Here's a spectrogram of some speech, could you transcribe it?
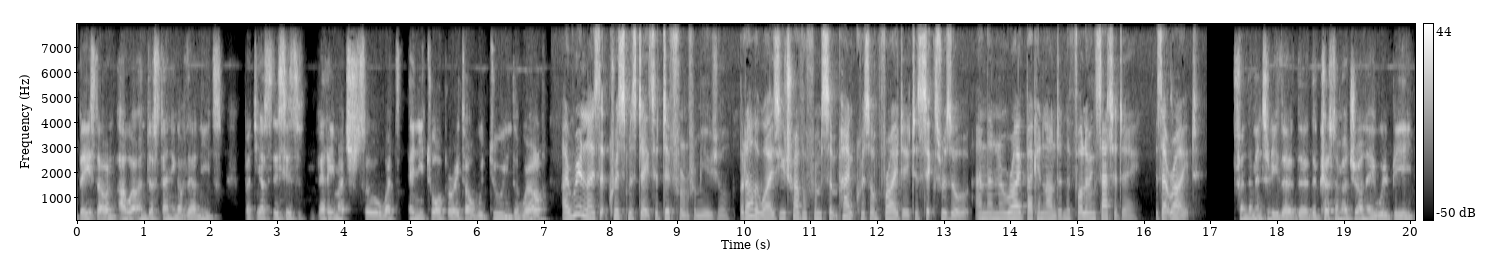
based on our understanding of their needs. But yes, this is very much so what any tour operator would do in the world. I realise that Christmas dates are different from usual, but otherwise you travel from St Pancras on Friday to Six Resort and then arrive back in London the following Saturday. Is that right? Fundamentally, the, the, the customer journey will be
